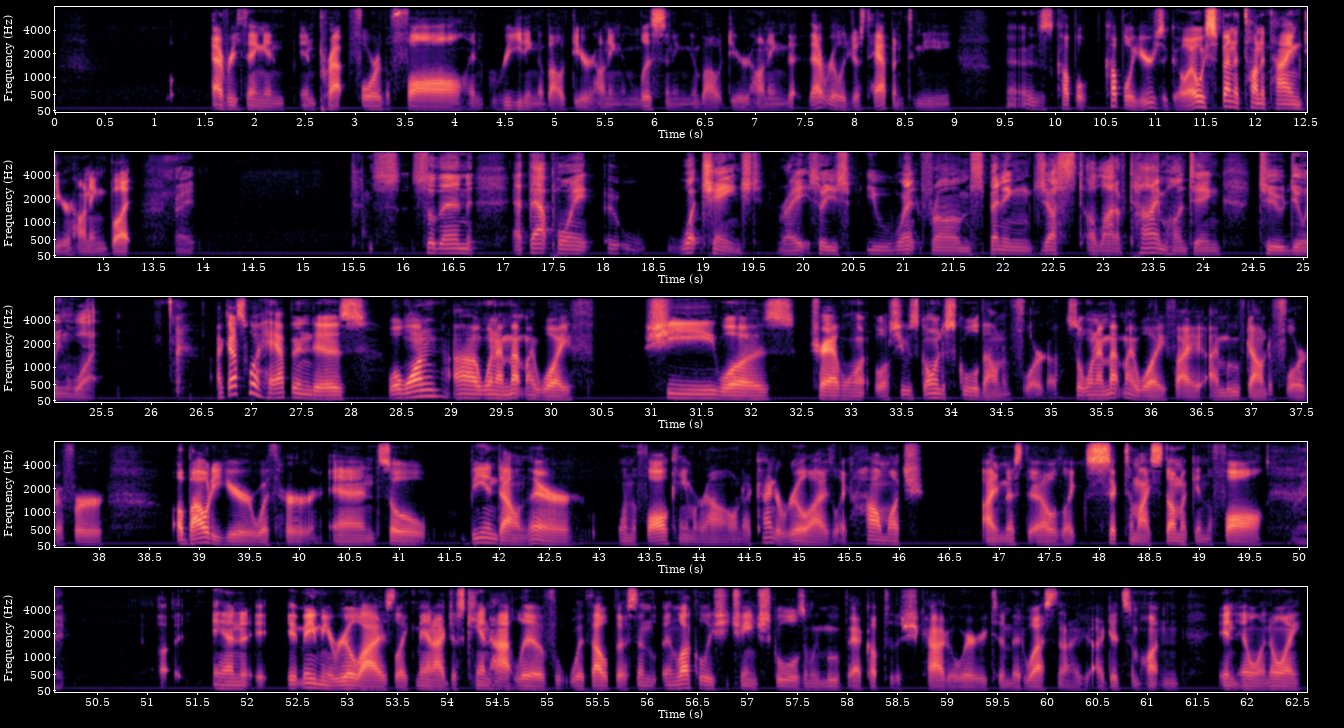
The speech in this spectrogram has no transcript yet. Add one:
everything in, in prep for the fall and reading about deer hunting and listening about deer hunting. That that really just happened to me uh, it was a couple couple years ago. I always spent a ton of time deer hunting, but Right. So then, at that point, uh, what changed? Right. So you you went from spending just a lot of time hunting to doing what? I guess what happened is, well, one, uh, when I met my wife, she was traveling. Well, she was going to school down in Florida. So when I met my wife, I, I moved down to Florida for about a year with her. And so being down there, when the fall came around, I kind of realized like how much I missed it. I was like sick to my stomach in the fall. Right. And it, it made me realize like man i just cannot live without this. And and luckily she changed schools and we moved back up to the chicago area to the midwest and i, I did some hunting in illinois.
